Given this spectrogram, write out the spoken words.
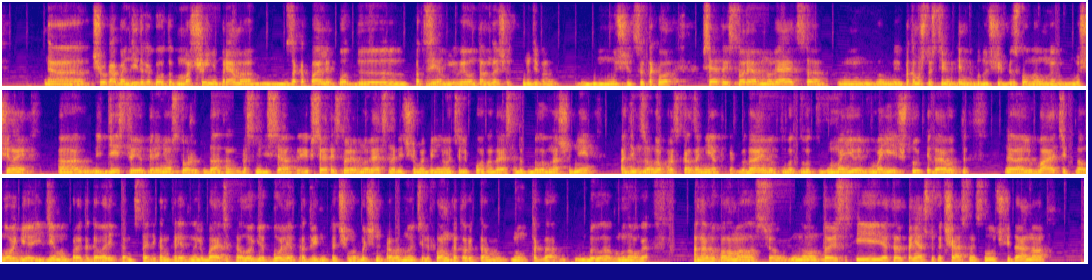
э, чувака-бандита какого-то в машине прямо закопали под, э, под землю, и он там, значит, ну, типа, мучается. Так вот, вся эта история обнуляется, потому что Стивен Кинг, будучи, безусловно, умным мужчиной, э, действие ее перенес тоже туда, там, в 80-е. И вся эта история обнуляется наличием мобильного телефона. Да? Если бы это было в наши дни, один звонок, рассказа нет. Как бы, да? И вот, вот, вот в, моей, в моей штуке, да, вот Э, любая технология, и демон про это говорит там, кстати, конкретно, любая технология более продвинутая, чем обычный проводной телефон, которых там, ну, тогда было много, она бы поломала все. Ну, то есть, и это понятно, что это частный случай, да, но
